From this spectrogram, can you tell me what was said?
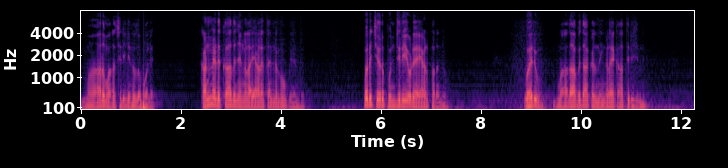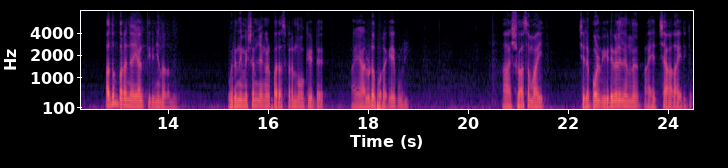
മാറു മറച്ചിരിക്കുന്നത് പോലെ. കണ്ണെടുക്കാതെ ഞങ്ങൾ അയാളെ തന്നെ നോക്കുന്നുണ്ട് ഒരു ചെറു പുഞ്ചിരിയോടെ അയാൾ പറഞ്ഞു വരൂ മാതാപിതാക്കൾ നിങ്ങളെ കാത്തിരിക്കുന്നു. അതും പറഞ്ഞ് അയാൾ തിരിഞ്ഞു നടന്നു. ഒരു നിമിഷം ഞങ്ങൾ പരസ്പരം നോക്കിയിട്ട് അയാളുടെ പുറകെ കൂടി. ആശ്വാസമായി ചിലപ്പോൾ വീടുകളിൽ നിന്ന് അയച്ച ആളായിരിക്കും.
